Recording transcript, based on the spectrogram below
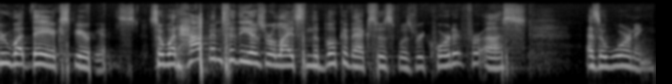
through what they experienced. So, what happened to the Israelites in the book of Exodus was recorded for us as a warning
